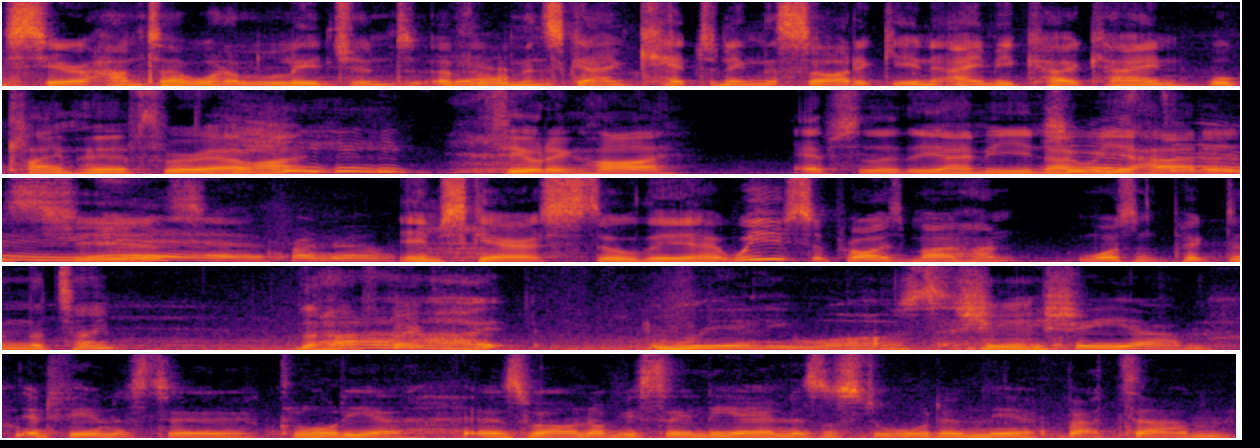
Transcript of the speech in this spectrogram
Sarah Hunter, what a legend of the women's game, captaining the side again. Amy Cokayne, we'll claim her for our own. Fielding high, absolutely, Amy. You know She where your heart too, is. She yeah, is. front row. M. Scarratt's still there. Were you surprised Mo Hunt wasn't picked in the team? The halfback? It really was. She, Mm. she. Um, in fairness to Claudia as well, and obviously Leanne is a steward in there, but um,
